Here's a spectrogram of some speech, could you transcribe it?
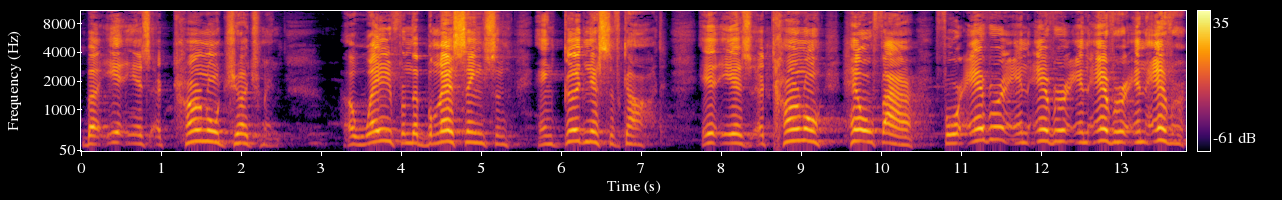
but it is eternal judgment away from the blessings and, and goodness of God. It is eternal hellfire forever and ever and ever and ever.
